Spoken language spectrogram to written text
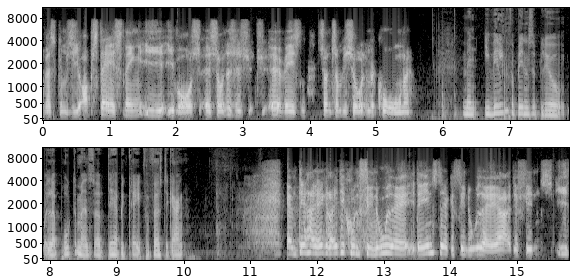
hvad skal man sige, opstasning i, i vores øh, sundhedsvæsen, sådan som vi så det med corona. Men i hvilken forbindelse blev, eller brugte man så det her begreb for første gang? Jamen, det har jeg ikke rigtig kunnet finde ud af. Det eneste, jeg kan finde ud af, er, at det findes i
